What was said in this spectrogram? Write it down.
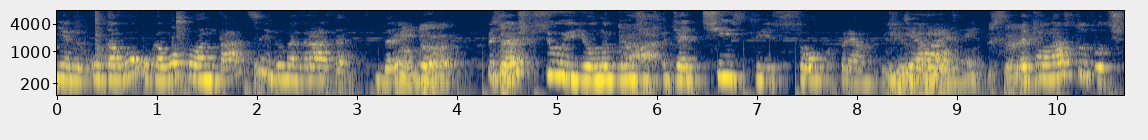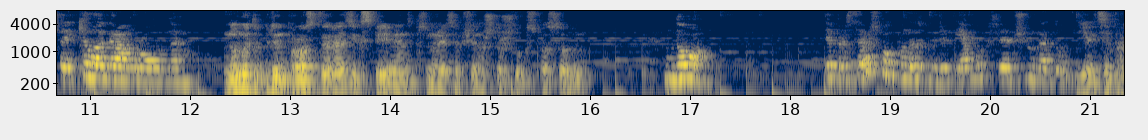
Не, ну у того, у кого плантации винограда, да? Ну да. Представляешь, всю ее нагрузить, Да. у тебя чистый сок прям, Вино. идеальный. Это у нас тут вот, считай, килограмм ровно. Ну мы-то, блин, просто ради эксперимента посмотреть вообще на что штука способен. Но ты представляешь, сколько у нас будет яблок в следующем году? Я тебе про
